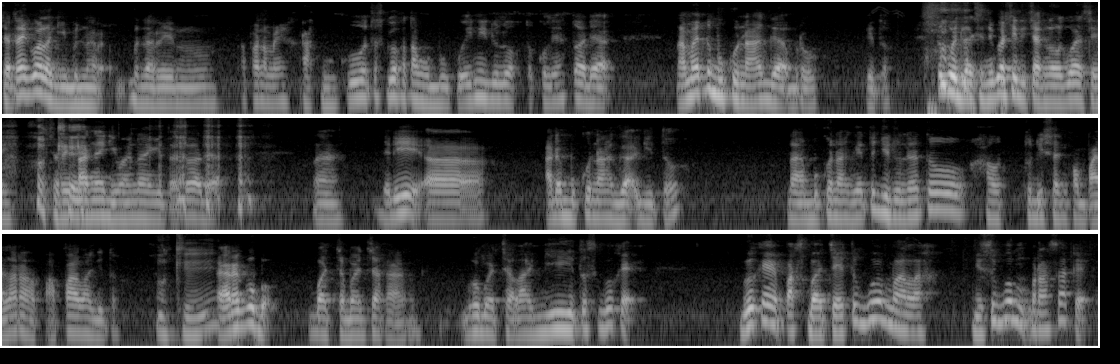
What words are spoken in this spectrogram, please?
ceritanya gue lagi bener benerin apa namanya rak buku. Terus gue ketemu buku ini dulu waktu kuliah tuh ada namanya tuh buku naga bro gitu. Itu gue jelasin juga sih di channel gue sih okay. ceritanya gimana gitu itu ada. Nah jadi uh, ada buku naga gitu. Nah buku naga itu judulnya tuh how to design compiler apa apa lah gitu. Oke. Okay. akhirnya gue baca baca kan gue baca lagi terus gue kayak gue kayak pas baca itu gue malah justru gue merasa kayak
